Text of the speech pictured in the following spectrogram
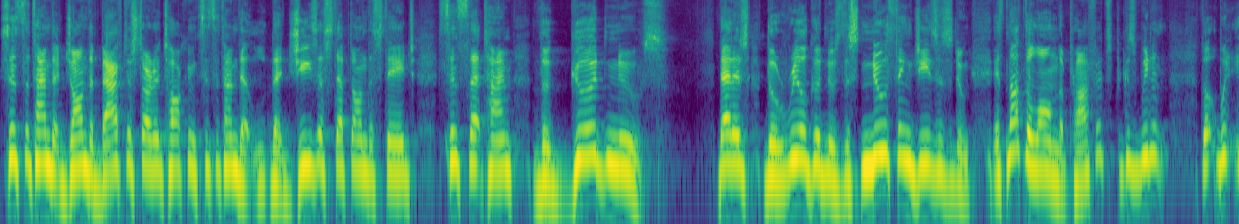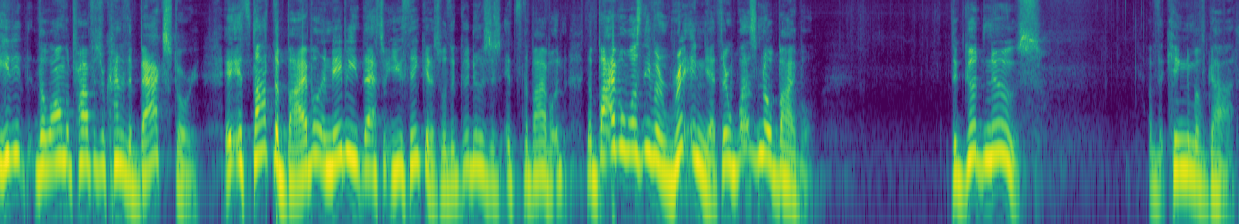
since the time that John the Baptist started talking, since the time that, that Jesus stepped on the stage, since that time, the good news that is the real good news, this new thing Jesus is doing. It's not the law and the prophets, because we didn't, the, we, did, the law and the prophets are kind of the backstory. It's not the Bible, and maybe that's what you think it is. Well, the good news is it's the Bible. The Bible wasn't even written yet, there was no Bible. The good news of the kingdom of God,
